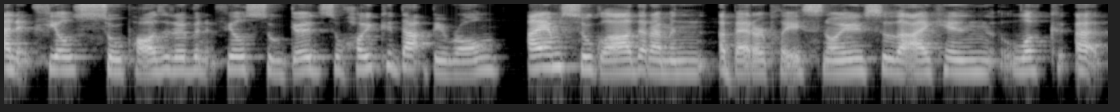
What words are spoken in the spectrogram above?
and it feels so positive and it feels so good. So, how could that be wrong? I am so glad that I'm in a better place now so that I can look at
